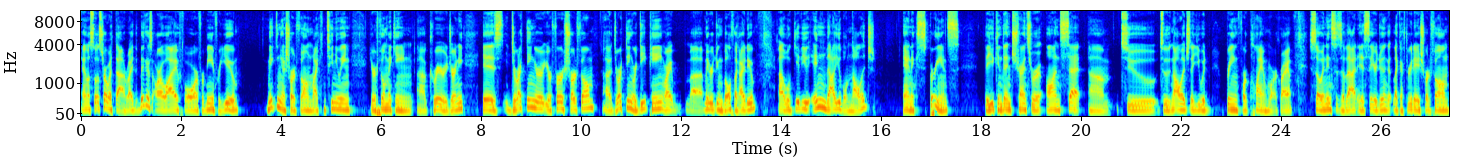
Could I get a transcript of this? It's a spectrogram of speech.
And let's, let's start with that, right? The biggest ROI for for me and for you making a short film, right? Continuing your filmmaking uh, career journey is directing your, your first short film, uh, directing or DPing, right? Uh, maybe you're doing both like I do, uh, will give you invaluable knowledge and experience that you can then transfer on set um, to to the knowledge that you would bring for client work, right? So an instance of that is say you're doing like a three day short film,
